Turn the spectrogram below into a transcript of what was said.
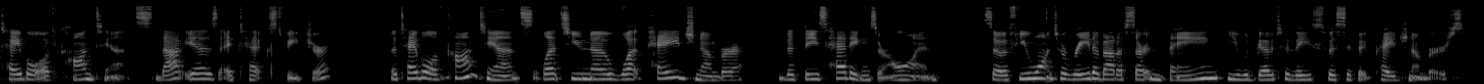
table of contents. That is a text feature. The table of contents lets you know what page number that these headings are on. So if you want to read about a certain thing, you would go to these specific page numbers.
